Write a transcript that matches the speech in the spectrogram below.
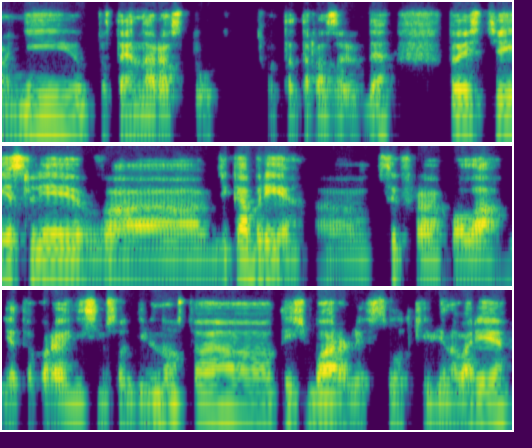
они постоянно растут вот этот разрыв. Да? То есть если в, в декабре э, цифра была где-то в районе 790 тысяч баррелей в сутки, в январе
